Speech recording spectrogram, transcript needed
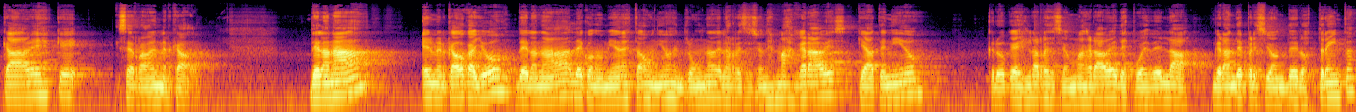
cada vez que cerraba el mercado. De la nada, el mercado cayó, de la nada la economía de Estados Unidos entró en una de las recesiones más graves que ha tenido, creo que es la recesión más grave después de la Gran Depresión de los 30,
